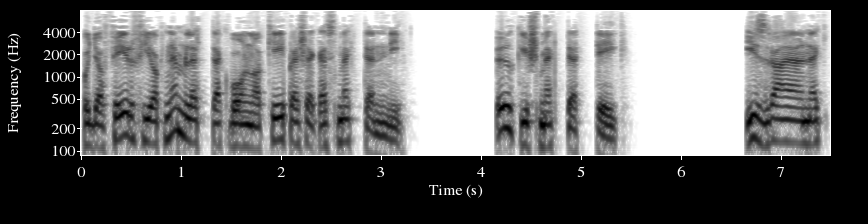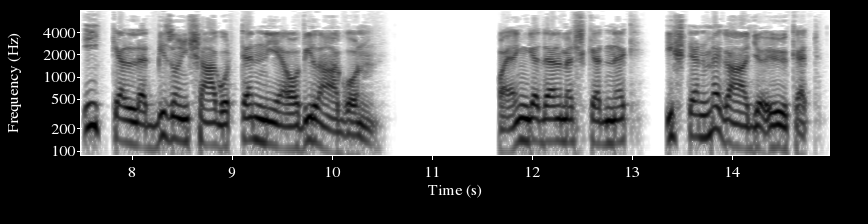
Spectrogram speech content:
hogy a férfiak nem lettek volna képesek ezt megtenni. Ők is megtették. Izraelnek így kellett bizonyságot tennie a világon. Ha engedelmeskednek, Isten megáldja őket,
